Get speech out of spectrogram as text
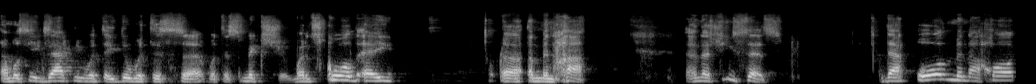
and we'll see exactly what they do with this uh, with this mixture. But it's called a uh, a minha. And as she says, that all minahot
